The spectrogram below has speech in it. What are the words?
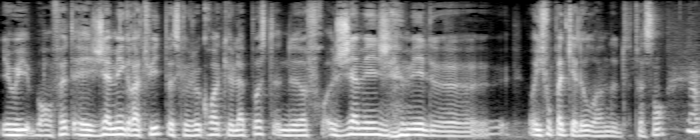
Et oui, bon en fait, elle est jamais gratuite parce que je crois que la Poste n'offre jamais, jamais de. Ils font pas de cadeaux hein, de toute façon. Non.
